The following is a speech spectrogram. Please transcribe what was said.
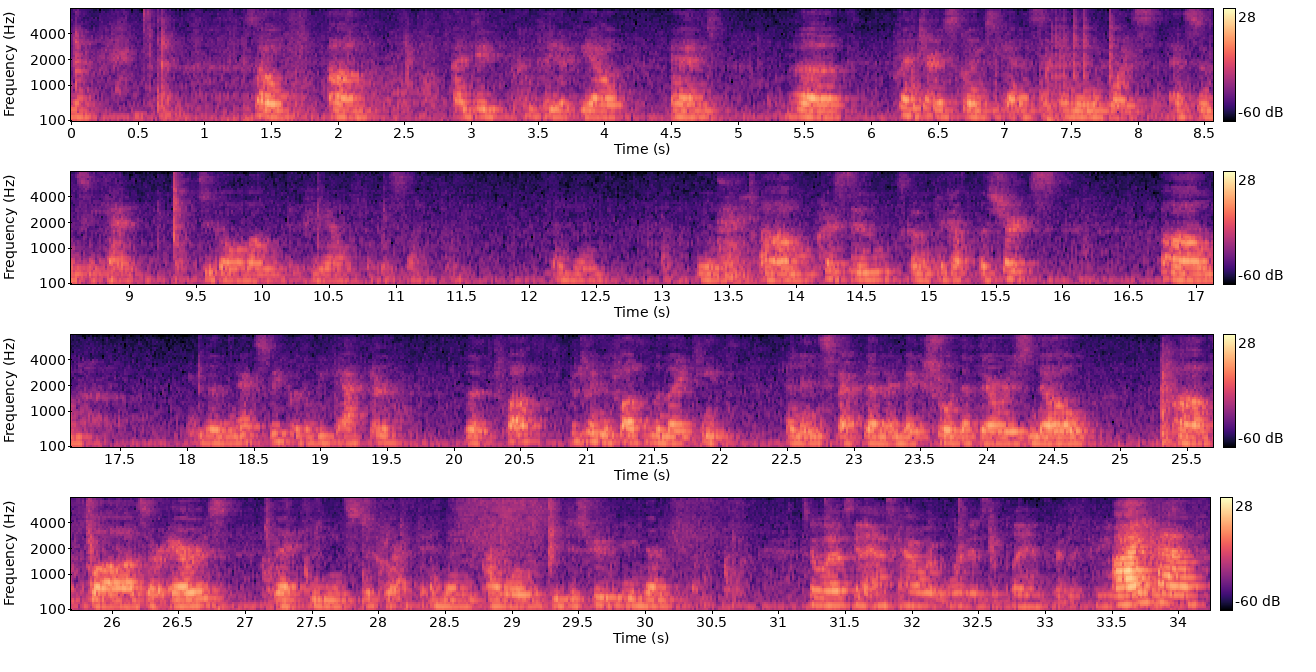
send. So, um, I did complete a PO, and the printer is going to get us an invoice as soon as he can to go along with the PO for the select. And then, we'll, um, Kristen is gonna pick up the shirts, um, either next week or the week after, the twelfth, between the twelfth and the nineteenth, and inspect them and make sure that there is no, um, flaws or errors that he needs to correct, and then I will be distributing them to them. So I was gonna ask how, what is the plan for the community? I have,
